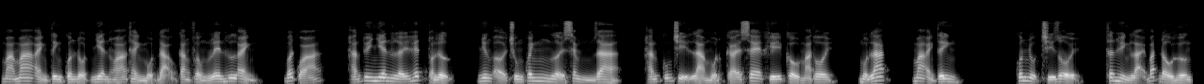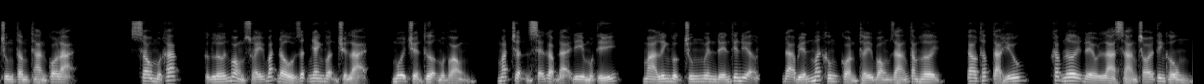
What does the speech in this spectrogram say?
mà ma ảnh tinh quân đột nhiên hóa thành một đạo căng phồng lên hư ảnh bất quá, hắn tuy nhiên lấy hết toàn lực, nhưng ở chung quanh người xem ra, hắn cũng chỉ là một cái xe khí cầu mà thôi, một lát, ma ảnh tinh. Quân nhụt trí rồi, thân hình lại bắt đầu hướng trung tâm than co lại. Sau một khắc, cực lớn vòng xoáy bắt đầu rất nhanh vận chuyển lại, mỗi chuyển thượng một vòng, mắt trận sẽ gặp đại đi một tí, mà linh vực trung nguyên đến thiên địa, đã biến mất không còn thấy bóng dáng tăm hơi, cao thấp tả hữu, khắp nơi đều là sáng chói tinh không,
